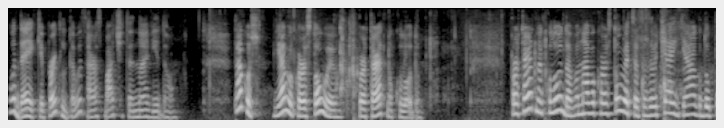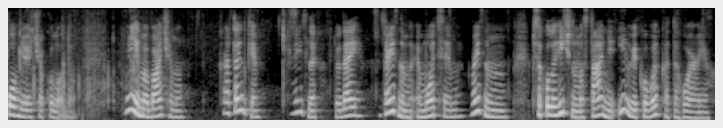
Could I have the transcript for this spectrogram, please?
От деякі приклади ви зараз бачите на відео. Також я використовую портретну колоду. Портретна колода вона використовується зазвичай як доповнююча колода. В ній ми бачимо картинки різних людей з різними емоціями, в різному психологічному стані і в вікових категоріях.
